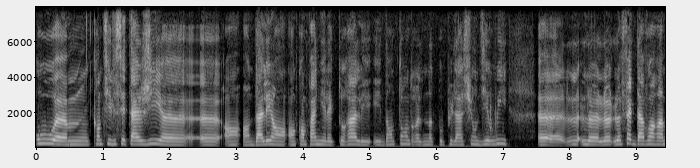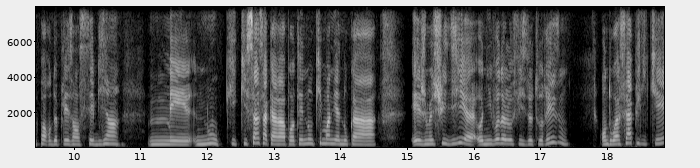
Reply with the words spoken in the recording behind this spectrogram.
où euh, quand il s'est agi euh, euh, d'aller en, campagne électorale et, d'entendre notre population dire oui, le, fait d'avoir un port de plaisance, c'est bien, mais nous, qui, qui ça, ça a rapporté nous, qui m'en nous Et je me suis dit, au niveau de l'office de tourisme, on doit s'appliquer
